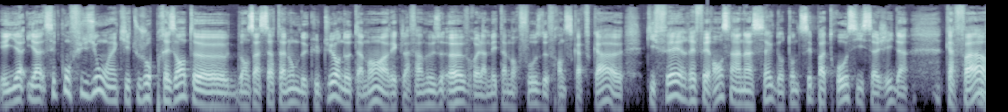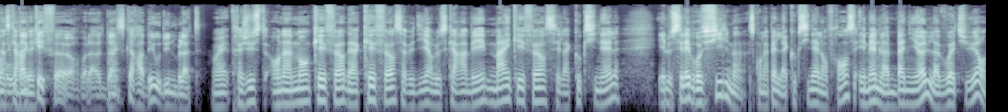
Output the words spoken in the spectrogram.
il y a, y a cette confusion hein, qui est toujours présente euh, dans un certain nombre de cultures, notamment avec la fameuse œuvre La Métamorphose de Franz Kafka, euh, qui fait référence à un insecte dont on ne sait pas trop s'il s'agit d'un cafard ou d'un kéfer, voilà, d'un scarabée ou d'une blatte. Ouais, très juste. En allemand, Käfer, der Käfer, ça veut dire le scarabée. My Käfer, c'est la coccinelle. Et le célèbre film, ce qu'on appelle la coccinelle en France, et même la bagnole, la voiture,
